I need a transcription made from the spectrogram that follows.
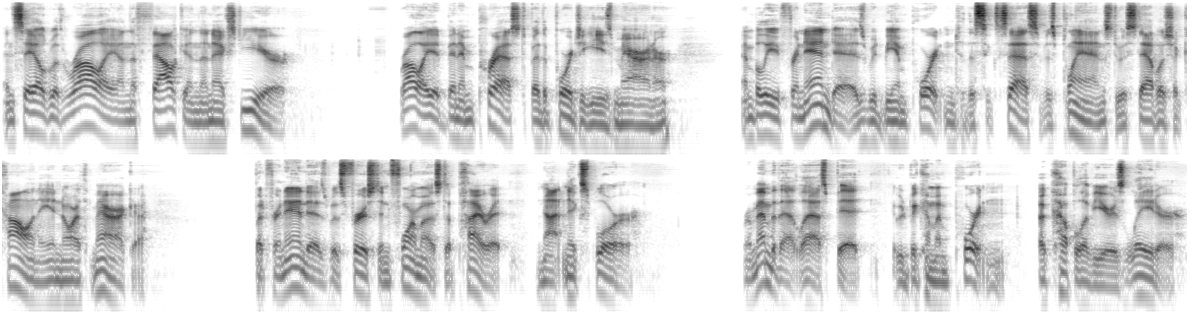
and sailed with Raleigh on the Falcon the next year. Raleigh had been impressed by the Portuguese mariner and believed Fernandez would be important to the success of his plans to establish a colony in North America. But Fernandez was first and foremost a pirate, not an explorer. Remember that last bit, it would become important a couple of years later.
